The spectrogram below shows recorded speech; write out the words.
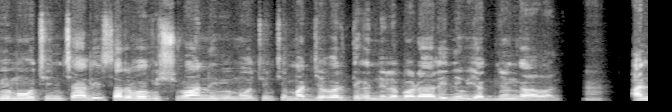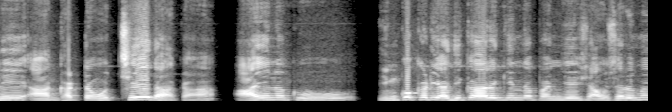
విమోచించాలి సర్వ విశ్వాన్ని విమోచించి మధ్యవర్తిగా నిలబడాలి నువ్వు యజ్ఞం కావాలి అని ఆ ఘట్టం వచ్చేదాకా ఆయనకు ఇంకొకటి అధికారి కింద పనిచేసే అవసరమే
